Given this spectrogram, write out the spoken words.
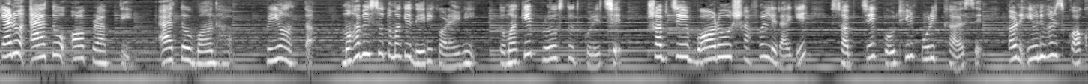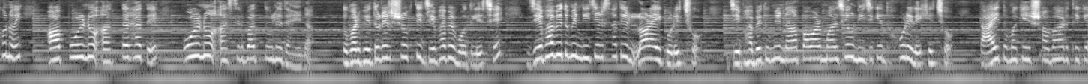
কেন এত অপ্রাপ্তি? এত বাঁধা? প্রিয় আত্মা, মহাবিশ্ব তোমাকে দেরি করায়নি, তোমাকে প্রস্তুত করেছে। সবচেয়ে বড় সাফল্যের আগে সবচেয়ে কঠিন পরীক্ষা আছে। কারণ ইউনিভার্স কখনোই অপূর্ণ আত্মার হাতে পূর্ণ আশীর্বাদ তুলে দেয় না। তোমার ভেতরের শক্তি যেভাবে বদলেছে, যেভাবে তুমি নিজের সাথে লড়াই করেছ, যেভাবে তুমি না পাওয়ার মাঝেও নিজেকে ধরে রেখেছো, তাই তোমাকে সবার থেকে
